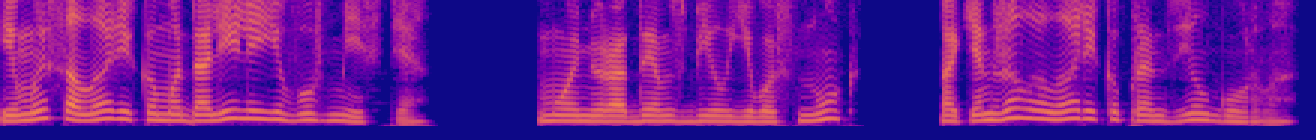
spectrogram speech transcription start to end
и мы с Алариком одолели его вместе. Мой Мюрадем сбил его с ног, а кинжал Аларика пронзил горло.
